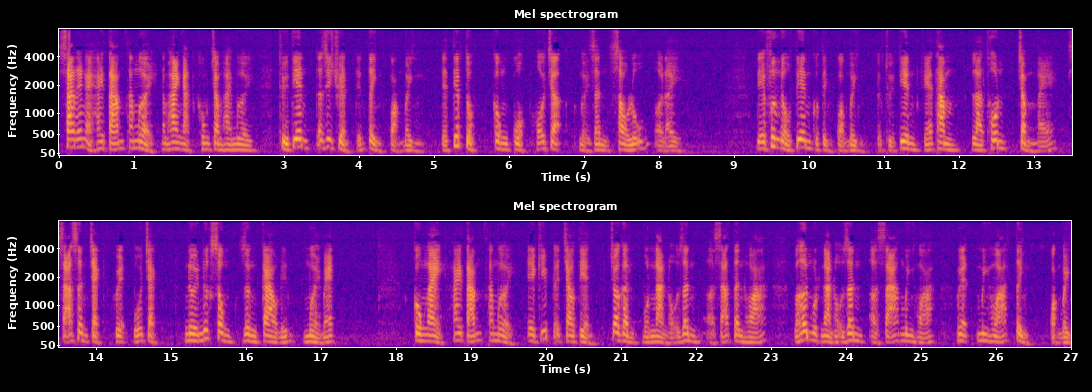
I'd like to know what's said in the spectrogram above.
Sang đến ngày 28 tháng 10 năm 2020, Thủy Tiên đã di chuyển đến tỉnh Quảng Bình để tiếp tục công cuộc hỗ trợ người dân sau lũ ở đây. Địa phương đầu tiên của tỉnh Quảng Bình được Thủy Tiên ghé thăm là thôn Trầm Mé, xã Sơn Trạch, huyện Bố Trạch, nơi nước sông dâng cao đến 10 mét. Cùng ngày 28 tháng 10, ekip đã trao tiền cho gần 1.000 hộ dân ở xã Tân Hóa và hơn 1.000 hộ dân ở xã Minh Hóa, huyện Minh Hóa, tỉnh Quảng Bình.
